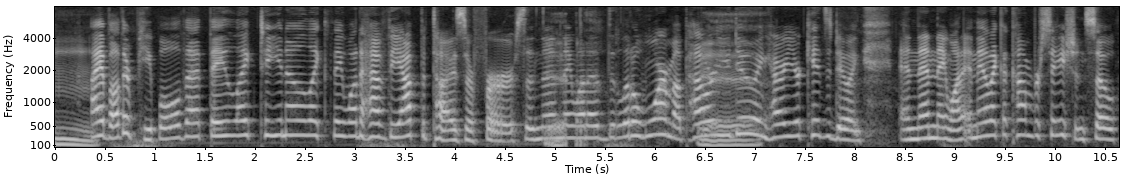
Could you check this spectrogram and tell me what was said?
I have other people that they like to, you know, like they want to have the appetizer first and then they want a the little warm up. How are you doing? How are your kids doing? And then they want it, and they like a conversation. So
